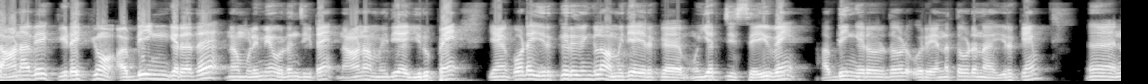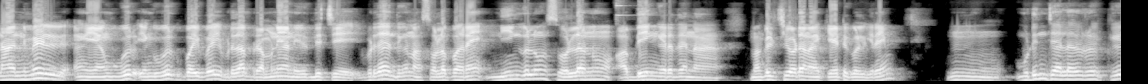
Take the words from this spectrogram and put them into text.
தானாவே கிடைக்கும் அப்படிங்கிறத நான் முழுமையாக உறிஞ்சிக்கிட்டேன் நானும் அமைதியாக இருப்பேன். என் கூட இருக்கிறவங்களும் அமைதியாக இருக்க முயற்சி செய்வேன் அப்படிங்கிறதோட ஒரு எண்ணத்தோடு நான் இருக்கேன். நான் இனிமேல் எங்கள் ஊர் எங்கள் ஊருக்கு போய் போய் இப்படி தான் பிரம்மணியான் இருந்துச்சு. இப்படி தான் இருந்துக்கு நான் சொல்ல போகிறேன் நீங்களும் சொல்லணும் அப்படிங்கிறத நான் மகிழ்ச்சியோட நான் கேட்டுக்கொள்கிறேன். முடிஞ்ச அளவுக்கு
